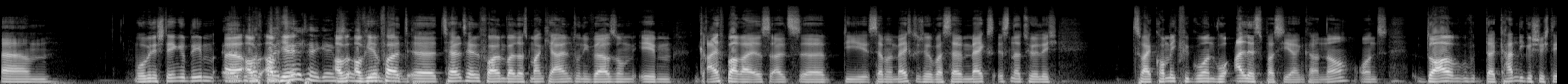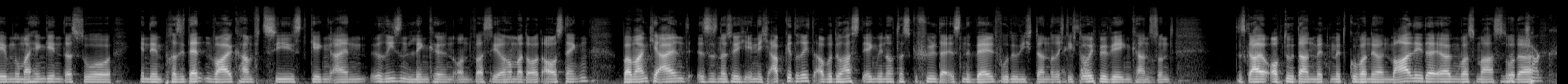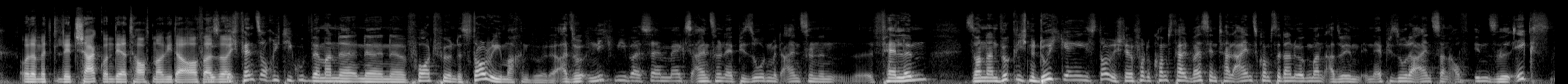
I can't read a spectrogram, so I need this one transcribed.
Ähm, wo bin ich stehen geblieben? Äh, du auf, auf, je- auf, auf jeden Fall äh, Telltale, vor allem weil das Monkey Island-Universum eben greifbarer ist als äh, die Sam Max-Geschichte, weil Sam Max ist natürlich zwei Comicfiguren, wo alles passieren kann. Ne? Und da, da kann die Geschichte eben nur mal hingehen, dass du in den Präsidentenwahlkampf ziehst gegen einen Riesenlincoln und was sie auch immer dort ausdenken. Bei Monkey Island ist es natürlich ähnlich abgedreht, aber du hast irgendwie noch das Gefühl, da ist eine Welt, wo du dich dann richtig Exakt. durchbewegen kannst. Und das ist geil, ob du dann mit, mit Gouverneur Marley da irgendwas machst oder, LeChuck. oder mit LeChuck und der taucht mal wieder auf. Also ich ich fände es auch richtig gut, wenn man eine, eine, eine fortführende Story machen würde. Also nicht wie bei Sam Max einzelne Episoden mit einzelnen äh, Fällen, sondern wirklich eine durchgängige Story. Stell dir vor, du kommst halt, weißt du, in Teil 1 kommst du dann irgendwann, also in, in Episode 1 dann auf Insel X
